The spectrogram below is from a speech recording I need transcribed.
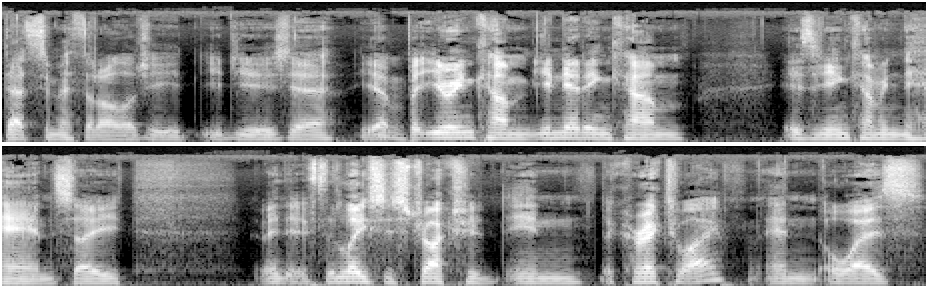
that's the methodology you'd, you'd use. Yeah, yeah. Hmm. But your income, your net income, is the income in your hand. So, you- I mean, if the lease is structured in the correct way, and always.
